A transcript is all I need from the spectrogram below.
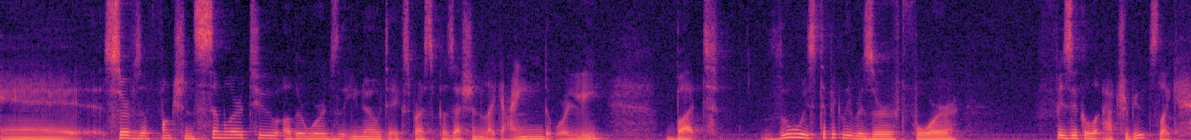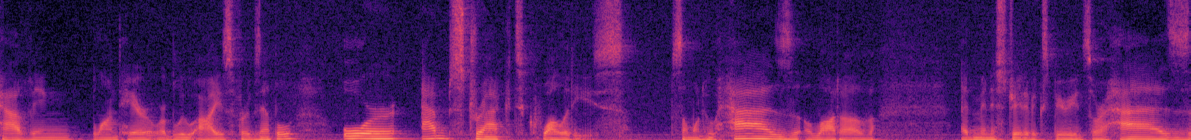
And serves a function similar to other words that you know to express possession, like aind or li. But dhu is typically reserved for physical attributes like having blonde hair or blue eyes, for example, or abstract qualities. Someone who has a lot of administrative experience or has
